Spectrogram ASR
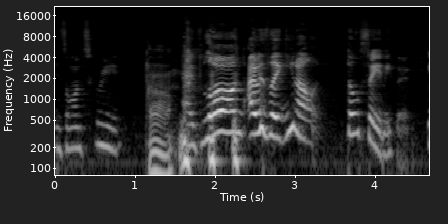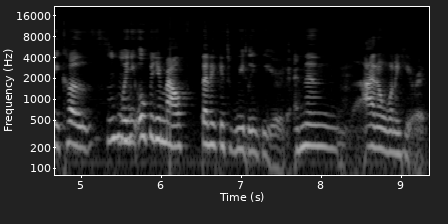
is on screen. Oh As long I was like, you know, don't say anything because Mhm. when you open your mouth, then it gets really weird, and then I don't want to hear it.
